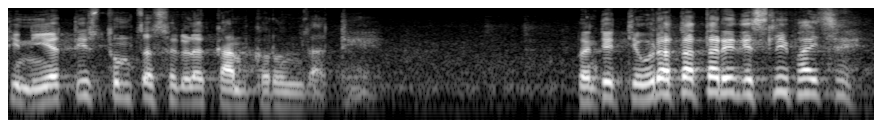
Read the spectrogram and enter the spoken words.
ती नियतीच तुमचं सगळं काम करून जाते. पण ती तीव्रता तरी दिसली पाहिजे.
